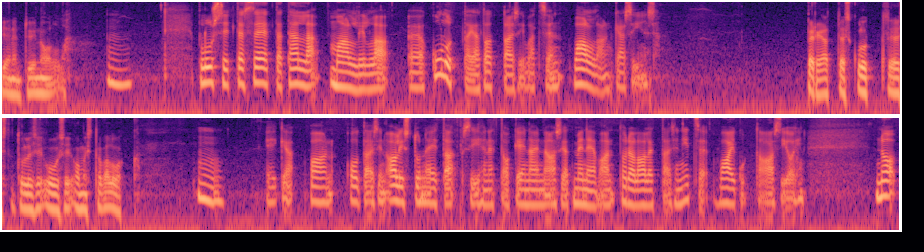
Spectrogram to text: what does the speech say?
pienentyi nolla. Mm. Plus sitten se, että tällä mallilla kuluttajat ottaisivat sen vallan käsiinsä. Periaatteessa kuluttajista tulisi uusi omistava luokka. Mm. Eikä vaan oltaisiin alistuneita siihen, että okei näin nämä asiat menee, vaan todella alettaisiin itse vaikuttaa asioihin. No,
